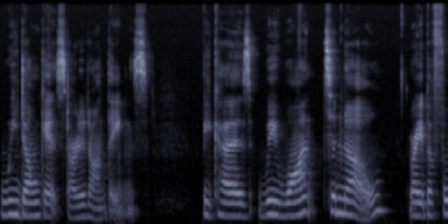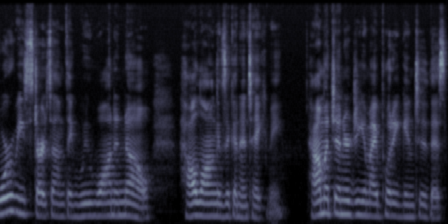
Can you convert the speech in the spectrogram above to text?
we don't get started on things because we want to know, right? Before we start something, we want to know how long is it going to take me? How much energy am I putting into this?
